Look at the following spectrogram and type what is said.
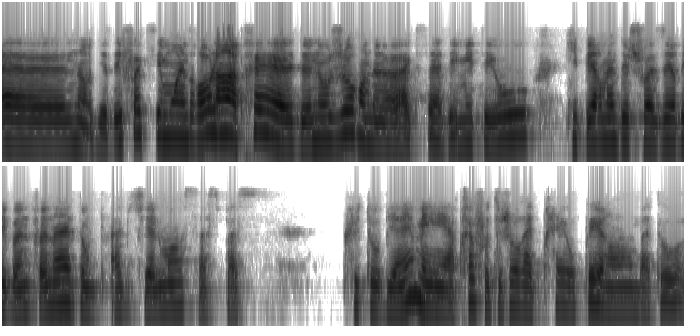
Euh, non, il y a des fois que c'est moins drôle. Hein. Après, euh, de nos jours, on a accès à des météos qui permettent de choisir des bonnes fenêtres. Donc, habituellement, ça se passe plutôt bien. Mais après, il faut toujours être prêt au pire hein, en bateau.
